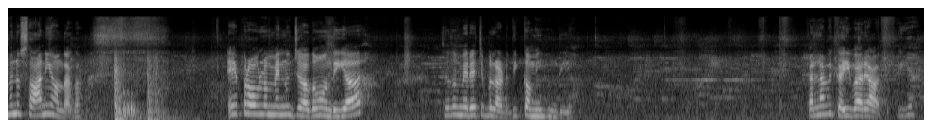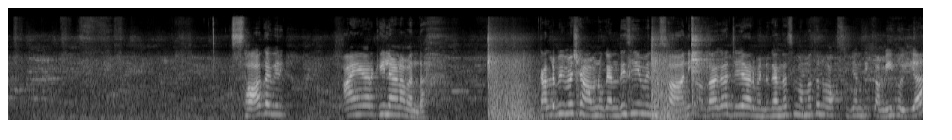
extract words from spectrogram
ਮੈਨੂੰ ਸਾਹ ਨਹੀਂ ਆਉਂਦਾਗਾ ਇਹ ਪ੍ਰੋਬਲਮ ਮੈਨੂੰ ਜਦੋਂ ਆਉਂਦੀ ਆ, ਜਦੋਂ ਮੇਰੇ 'ਚ ਬਲੱਡ ਦੀ ਕਮੀ ਹੁੰਦੀ ਆ। ਪਹਿਲਾਂ ਵੀ ਕਈ ਵਾਰ ਆ ਚੁੱਕੀ ਆ। ਸਾਹ ਕਈ ਵਾਰੀ, ਐਂ ਕਰਕੇ ਹੀ ਲੈਣਾ ਬੰਦਾ ਕੱਲ ਵੀ ਮੈਂ ਸ਼ਾਮ ਨੂੰ ਕਹਿੰਦੀ ਸੀ, ਮੈਨੂੰ ਸਾਹ ਨਹੀਂ ਆਉਂਦਾਗਾ ਜੇ ਯਾਰ ਮੈਨੂੰ ਕਹਿੰਦਾ ਸੀ, ਮਮਾ, ਤੁਹਾਨੂੰ ਆਕਸੀਜਨ ਦੀ ਕਮੀ ਹੋਈ ਆ।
